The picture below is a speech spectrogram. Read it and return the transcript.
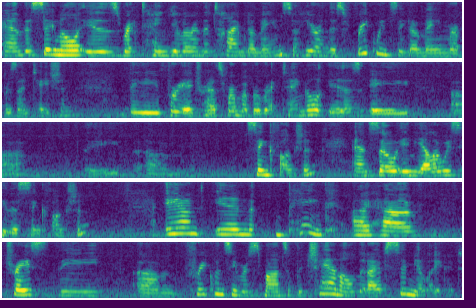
and the signal is rectangular in the time domain. So here in this frequency domain representation, the Fourier transform of a rectangle is a, uh, a um, sinc function. And so in yellow we see the sinc function. And in pink I have traced the um, frequency response of the channel that I've simulated.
